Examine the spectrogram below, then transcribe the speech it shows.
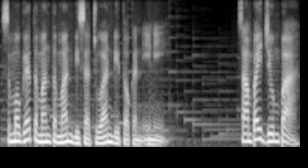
Semoga teman-teman bisa cuan di token ini. Sampai jumpa.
